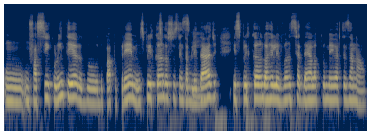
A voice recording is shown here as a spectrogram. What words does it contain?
um, um fascículo inteiro do, do Papo Prêmio, explicando a sustentabilidade, Sim. explicando a relevância dela para o meio artesanal.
